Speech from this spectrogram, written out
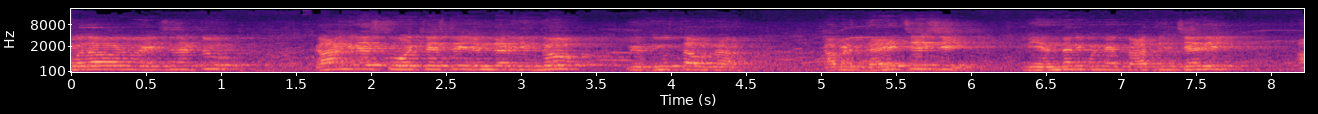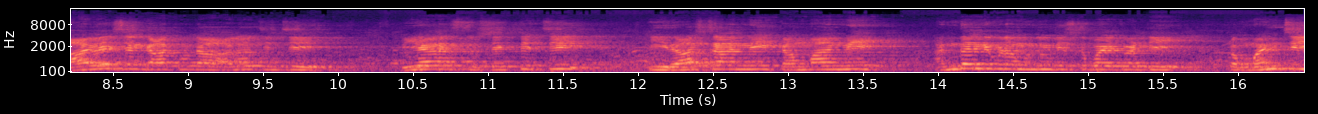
గోదావరిలో వేసినట్టు కాంగ్రెస్కి ఓట్లేస్తే ఏం జరిగిందో మీరు చూస్తూ ఉన్నారు. కాబట్టి దయచేసి మీ అందరికీ నేను ప్రార్థించేది ఆవేశం కాకుండా ఆలోచించి బీఆర్ఎస్ శక్తిచ్చి ఈ రాష్ట్రాన్ని ఖమ్మాన్ని అందరినీ కూడా ముందుకు తీసుకుపోయేటువంటి ఒక మంచి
